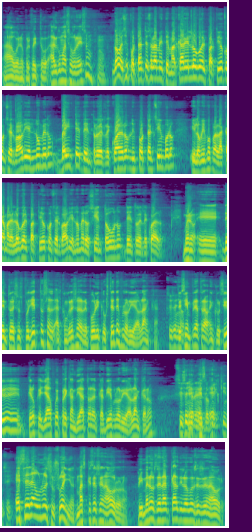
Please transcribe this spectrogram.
Ah, bueno, perfecto. ¿Algo más sobre eso? No. no. es importante solamente marcar el logo del Partido Conservador y el número 20 dentro del recuadro, no importa el símbolo, y lo mismo para la Cámara, el logo del Partido Conservador y el número 101 dentro del recuadro. Bueno, eh, dentro de sus proyectos al, Congreso de la República, usted es de Florida Blanca. Sí, señor. Usted siempre ha trabajado, inclusive creo que ya fue precandidato a la alcaldía de Florida Blanca, ¿no? Sí, señor, en el 2015. Eh, ese era uno de sus sueños, más que ser senador, ¿o no? Primero ser alcalde y luego ser senador.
